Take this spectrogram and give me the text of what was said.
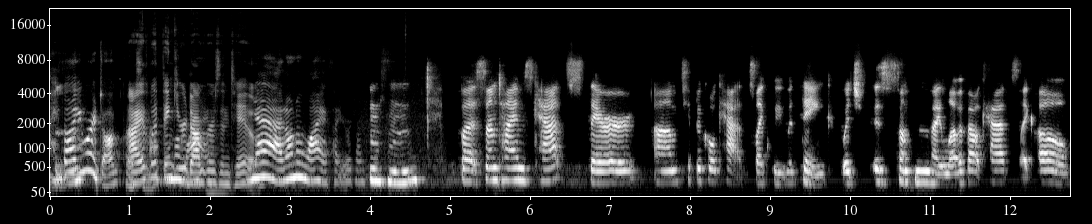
I thought you were a dog person. I would I think you're a dog why. person too. Yeah, I don't know why I thought you were a dog person. Mm-hmm. But sometimes cats, they're um, typical cats, like we would think, which is something that I love about cats. Like, oh,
